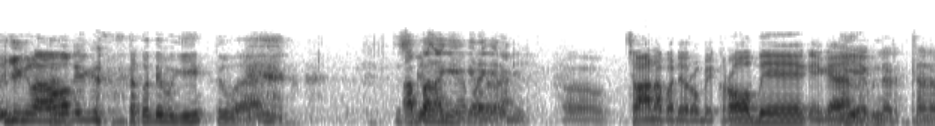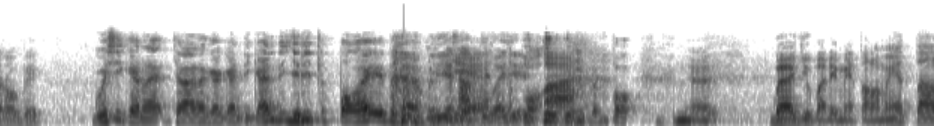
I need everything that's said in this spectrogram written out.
Lagi ngelawak itu. Takutnya begitu, Bang. Terus Apa lagi kira-kira? lagi? Eh, Celana pada robek-robek ya kan. Iya benar, celana robek. Gue sih karena celana gak ganti-ganti jadi tepok aja itu. Belinya Iya, satu aja. tepoan. tepok. Bener. Baju pada metal-metal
